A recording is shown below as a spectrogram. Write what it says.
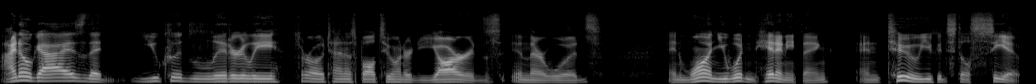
I know guys that you could literally throw a tennis ball 200 yards in their woods and one you wouldn't hit anything and two you could still see it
